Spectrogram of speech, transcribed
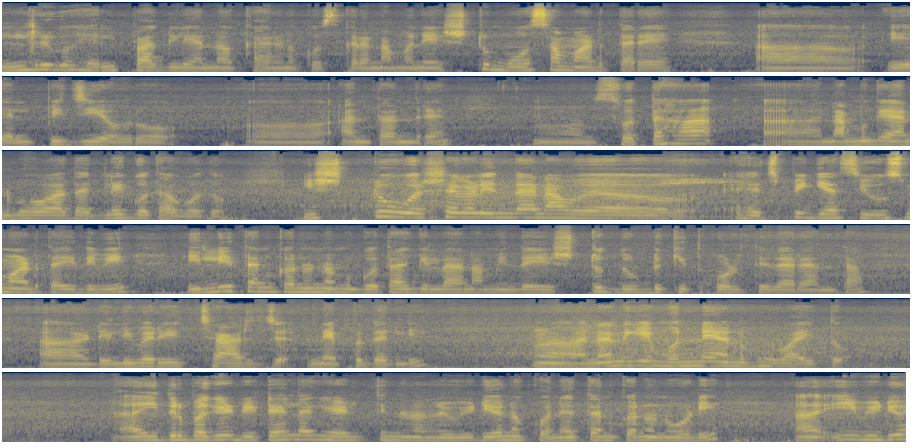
ಎಲ್ರಿಗೂ ಹೆಲ್ಪ್ ಆಗಲಿ ಅನ್ನೋ ಕಾರಣಕ್ಕೋಸ್ಕರ ನಮ್ಮನ್ನು ಎಷ್ಟು ಮೋಸ ಮಾಡ್ತಾರೆ ಎಲ್ ಪಿ ಜಿ ಅವರು ಅಂತಂದರೆ ಸ್ವತಃ ನಮಗೆ ಅನುಭವ ಆದಾಗಲೇ ಗೊತ್ತಾಗೋದು. ಇಷ್ಟು ವರ್ಷಗಳಿಂದ ನಾವು ಹೆಚ್ ಪಿ ಗ್ಯಾಸ್ ಯೂಸ್ ಮಾಡ್ತಾ ಇದ್ದೀವಿ. ಇಲ್ಲಿ ತನಕನೂ ನಮಗೆ ಗೊತ್ತಾಗಿಲ್ಲ ನಮ್ಮಿಂದ ಎಷ್ಟು ದುಡ್ಡು ಕಿತ್ಕೊಳ್ತಿದ್ದಾರೆ ಅಂತ. ಡೆಲಿವರಿ ಚಾರ್ಜ್ ನೆಪದಲ್ಲಿ. ನನಗೆ ಮೊನ್ನೆ ಅನುಭವ ಆಯಿತು. ಇದ್ರ ಬಗ್ಗೆ ಡಿಟೇಲಾಗಿ ಹೇಳ್ತೀನಿ. ನಾನು ವಿಡಿಯೋನ ಕೊನೆ ತನಕ ನೋಡಿ. ಈ ವಿಡಿಯೋ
